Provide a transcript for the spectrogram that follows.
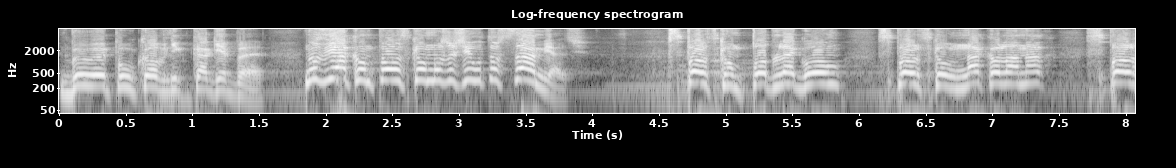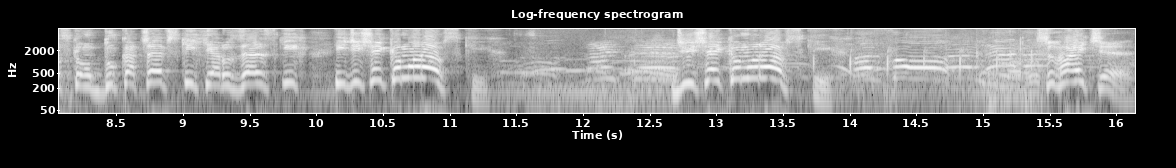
były pułkownik KGB. No z jaką Polską może się utożsamiać? Z Polską podległą, z Polską na kolanach, z Polską Dukaczewskich, Jaruzelskich i dzisiaj Komorowskich. Dzisiaj Komorowskich. Słuchajcie,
